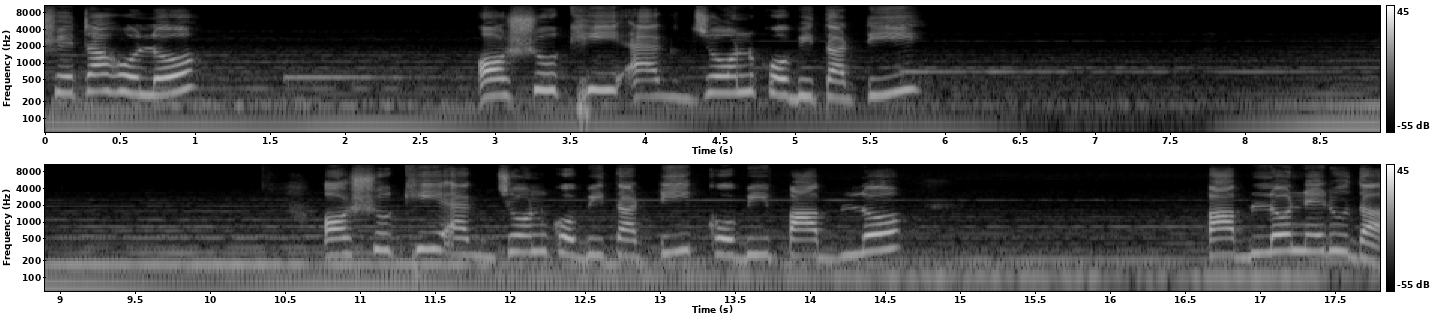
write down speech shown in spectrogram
সেটা হলো, অসুখী একজন কবিতাটি অসুখী একজন কবিতাটি কবি পাবলো পাবলো নেরুদা,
